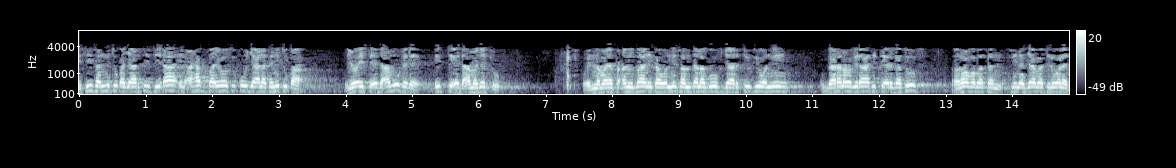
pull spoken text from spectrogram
إسيسا نتك جارتي سيدا إن أحب يوتك جالة نتك يو إت ادعمو فده إت ادعم جتو وإنما يفعل ذلك والنسان دلقوف جارتي في والني قارنا براتي ترقتوف رغبة في نجابة الولد.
